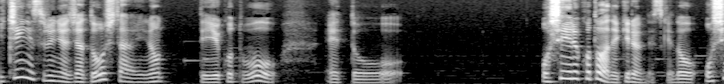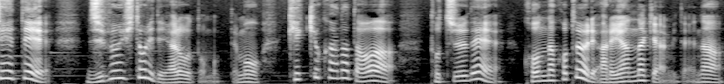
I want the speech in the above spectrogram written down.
1位にするにはじゃあどうしたらいいのっていうことを、えっと、教えることはできるんですけど、教えて自分一人でやろうと思っても、結局あなたは途中でこんなことよりあれやんなきゃみたいな、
